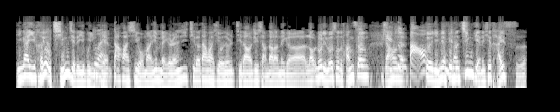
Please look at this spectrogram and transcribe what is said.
应该很有情节的一部影片，《大话西游》嘛，因为每个人一提到《大话西游》，就是提到就想到了那个老啰里啰嗦的唐僧，然后呢对，里面非常经典的一些台词。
